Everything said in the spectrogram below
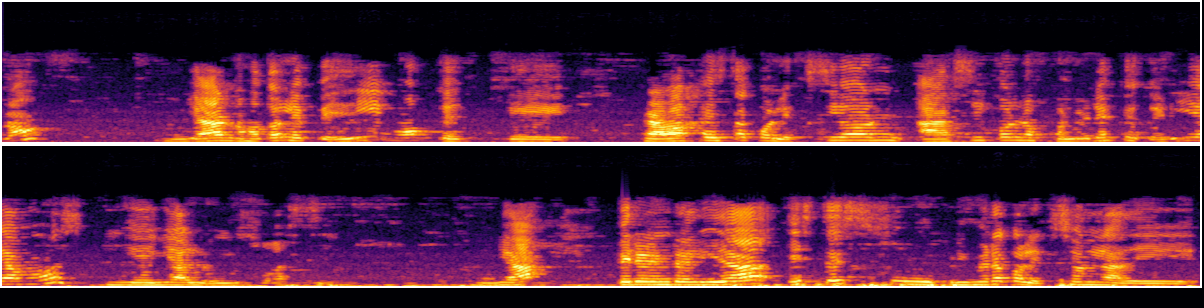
¿no? Ya nosotros le pedimos que, trabaje esta colección así con los colores que queríamos y ella lo hizo así, ¿ya? Pero en realidad esta es su primera colección, la de,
